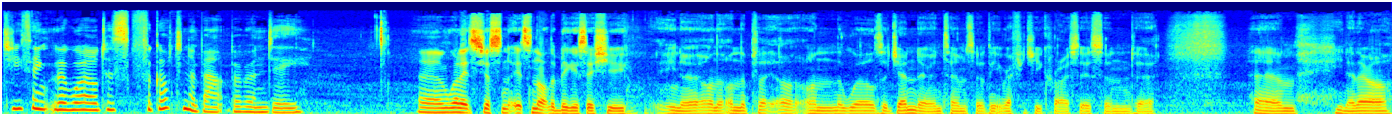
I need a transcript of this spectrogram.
Do you think the world has forgotten about Burundi? Um, well, it's just it's not the biggest issue, you know, on on the pla- on the world's agenda in terms of the refugee crisis, and uh, um, you know there are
